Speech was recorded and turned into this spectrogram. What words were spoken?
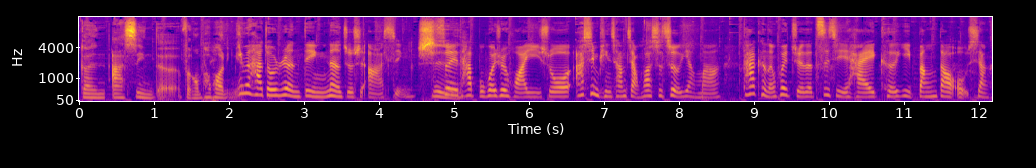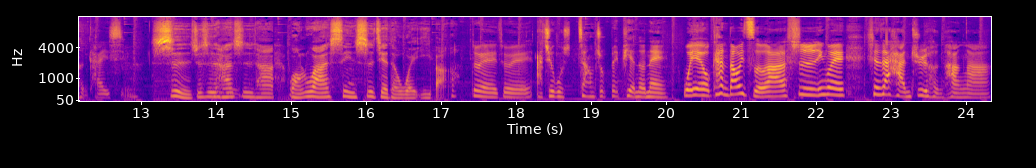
跟阿信的粉红泡泡里面，因为她就认定那就是阿信，是，所以她不会去怀疑说阿信平常讲话是这样吗？她可能会觉得自己还可以帮到偶像，很开心。是，就是他是他网络阿信世界的唯一吧？嗯、对对啊，结果这样就被骗了呢。我也有看到一则啊，是因为现在韩剧很夯啊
